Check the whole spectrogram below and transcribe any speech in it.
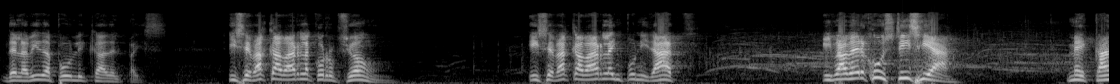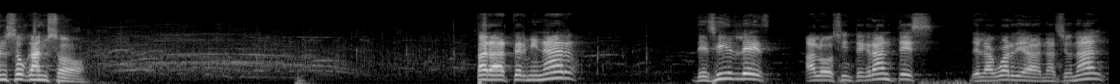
de la vida pública del país. Y se va a acabar la corrupción. Y se va a acabar la impunidad y va a haber justicia. Me canso ganso. Para terminar, decirles a los integrantes de la Guardia Nacional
